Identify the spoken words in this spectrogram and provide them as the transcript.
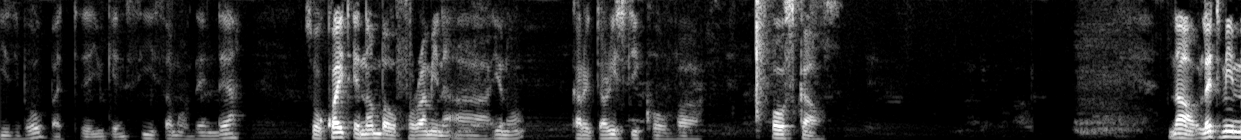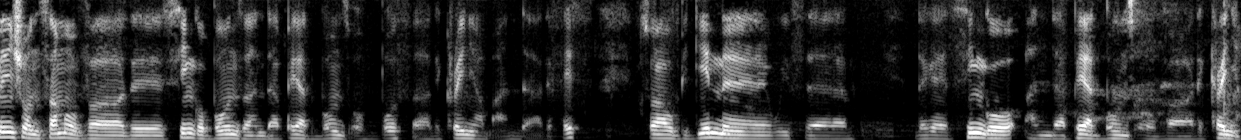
visible, but uh, you can see some of them there. So quite a number of foramina are, you know, characteristic of uh, all skulls. Now, let me mention some of uh, the single bones and uh, paired bones of both uh, the cranium and uh, the face. So I'll begin uh, with uh, the single and paired bones of the cranium,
